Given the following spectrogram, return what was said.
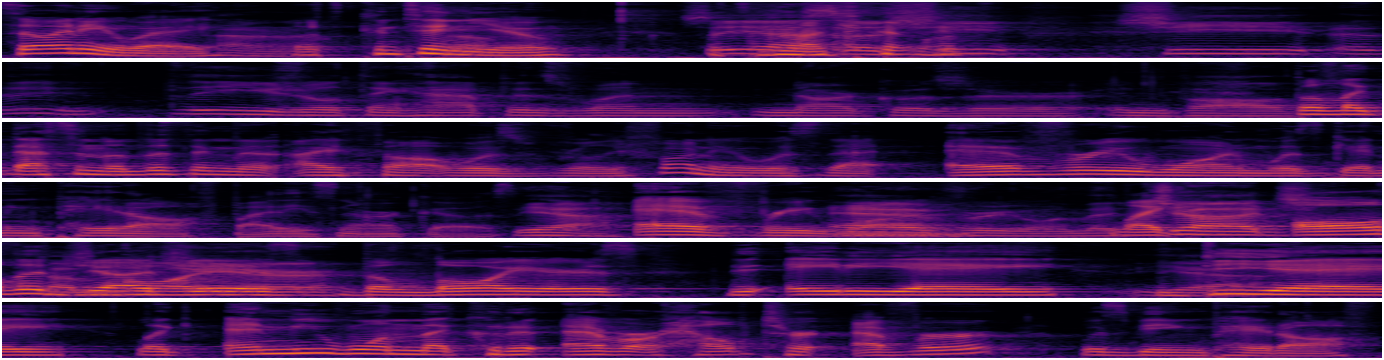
So anyway, I don't know. let's continue. So Let's yeah, so she she uh, the, the usual thing happens when narcos are involved. But like that's another thing that I thought was really funny was that everyone was getting paid off by these narcos. Yeah. Everyone. Everyone. The like judge, all the, the judges, lawyer. the lawyers, the ADA, Yeah. DA, like anyone that could have ever helped her ever was being paid off.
